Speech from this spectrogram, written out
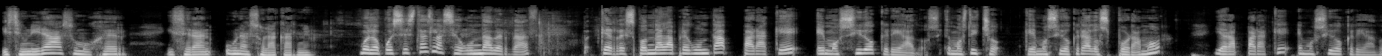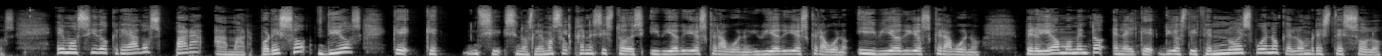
y se unirá a su mujer, y serán una sola carne. Bueno, pues esta es la segunda verdad que responde a la pregunta ¿para qué hemos sido creados? Hemos dicho que hemos sido creados por amor y ahora ¿para qué hemos sido creados? Hemos sido creados para amar. Por eso Dios, que, que si, si nos leemos el Génesis todo es y vio Dios que era bueno, y vio Dios que era bueno, y vio Dios que era bueno. Pero llega un momento en el que Dios dice, no es bueno que el hombre esté solo,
